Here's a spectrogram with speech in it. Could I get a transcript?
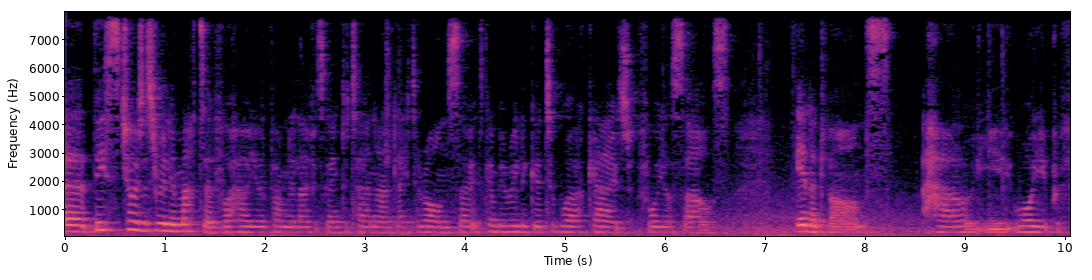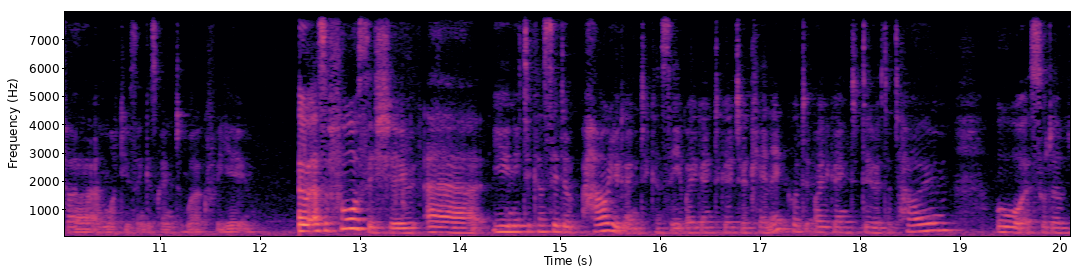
uh, these choices really matter for how your family life is going to turn out later on, so it can be really good to work out for yourselves in advance how you, what you prefer and what you think is going to work for you. So as a fourth issue, uh, you need to consider how you're going to conceive. Are you going to go to a clinic or do, are you going to do it at home or a sort of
